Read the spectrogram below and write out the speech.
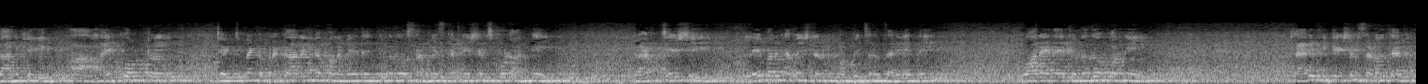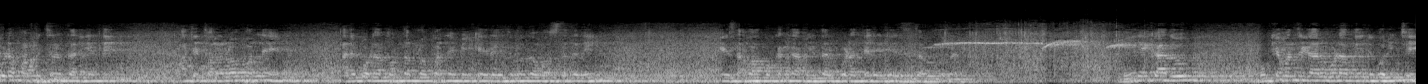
దానికి ఆ హైకోర్టు జడ్జిమెంట్ ప్రకారంగా మనం కండిషన్స్ కూడా అన్నీ డ్రాఫ్ట్ చేసి లేబర్ కమిషనర్కి పంపించడం జరిగింది. వారు ఏదైతే ఉన్నదో కొన్ని క్లారిఫికేషన్స్ అడిగితే అవి కూడా పంపించడం జరిగింది. అతి త్వరలోపలనే అది కూడా తొందర లోపలనే మీకు ఏదైతే ఉన్నదో వస్తుందని ఈ సభాముఖంగా మీ అందరికి కూడా తెలియజేసి జరుగుతున్నది. మీరే కాదు ముఖ్యమంత్రి గారు కూడా దీని గురించి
